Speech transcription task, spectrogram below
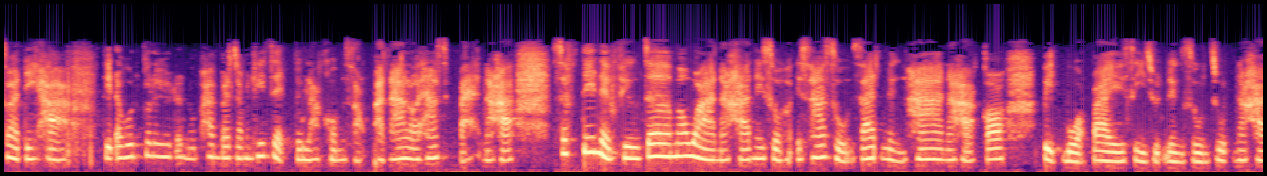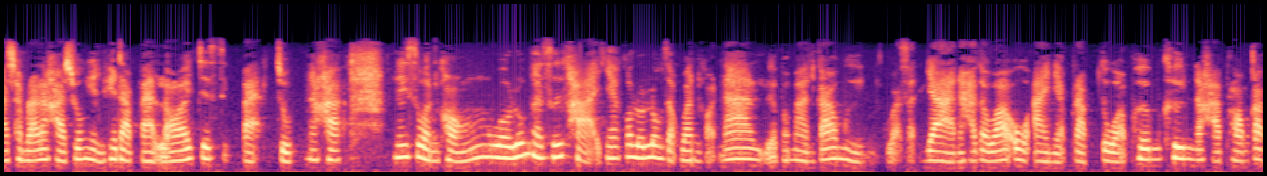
สวัสดีค่ะ ติดอาวุธกลยุทธ์อนุพันธ์ประจำวันที่ 7 ตุลาคม 2558 นะคะ Safety Net Future เมื่อวานนะคะ ในส่วนของ S50Z15 นะคะ ก็ปิดบวกไป 4.10 จุดนะคะชำระราคาช่วงเย็นที่ดับ 878 จุดนะคะ ในส่วนของวอลุ่มการซื้อขายเนี่ยก็ลดลงจากวันก่อนหน้าเหลือประมาณ 90,000 กว่าสัญญานะคะ แต่ว่า OI เนี่ยปรับตัวเพิ่มขึ้นนะคะ พร้อมกับ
